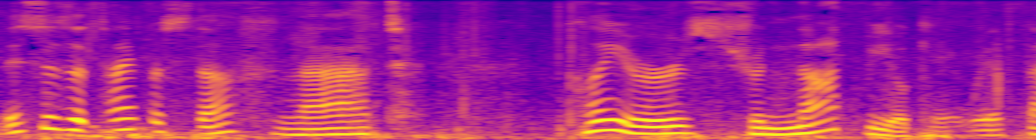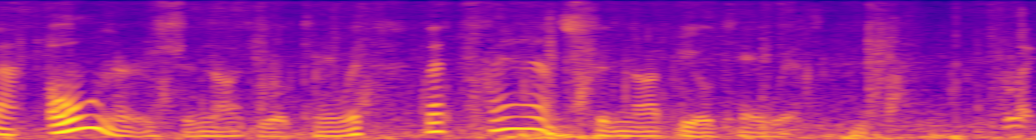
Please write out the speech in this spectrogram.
this is the type of stuff that players should not be okay with, that owners should not be okay with, that fans should not be okay with. Like,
